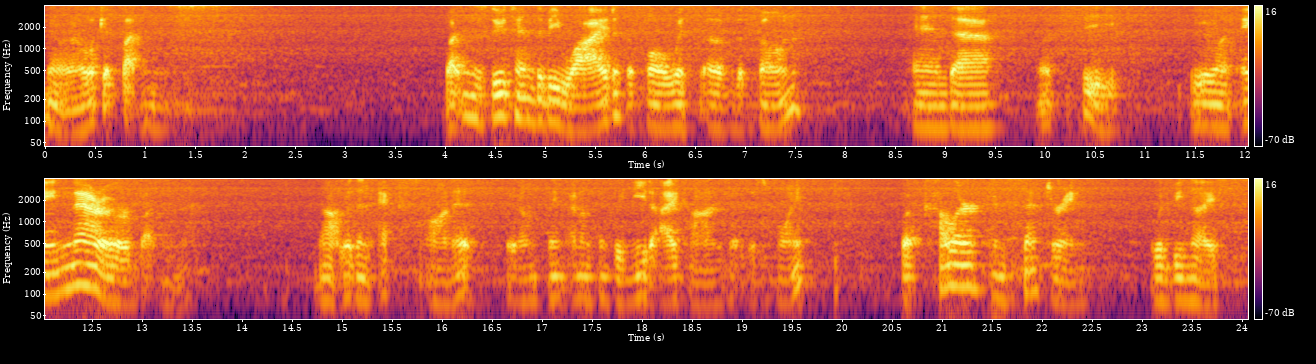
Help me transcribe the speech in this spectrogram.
Now we're going to look at buttons. Buttons do tend to be wide, the full width of the phone. And uh, let's see, we want a narrower button, not with an X on it. We don't think I don't think we need icons at this point, but color and centering would be nice.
